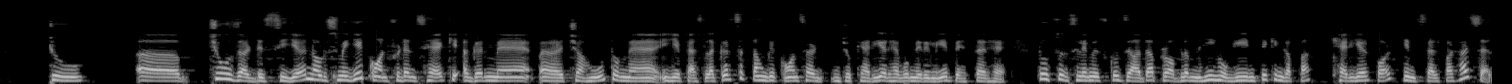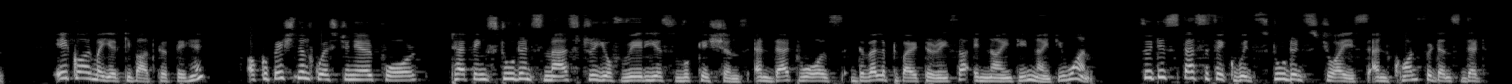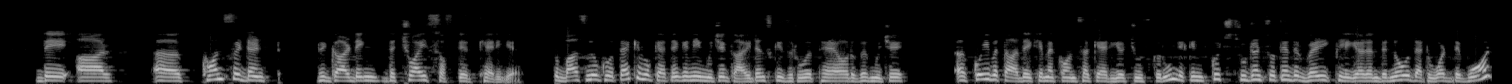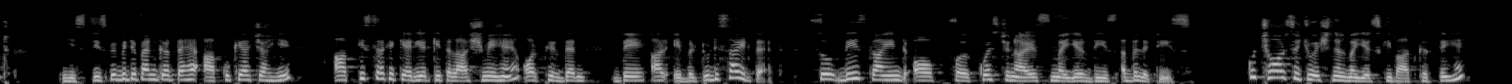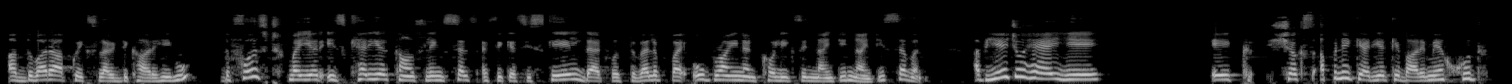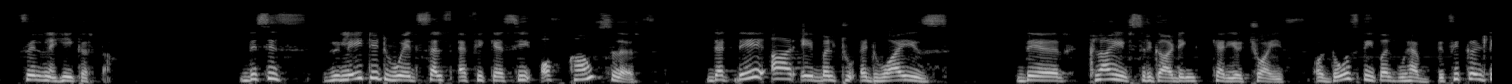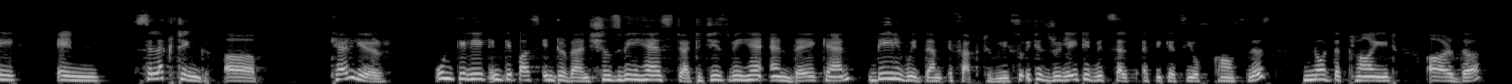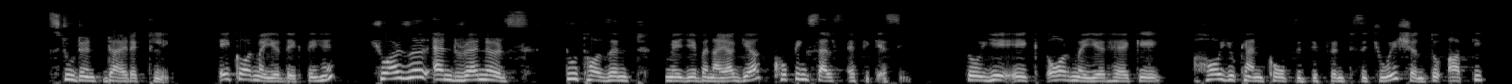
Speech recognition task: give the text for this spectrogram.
choose a decision اور اس میں یہ confidence ہے کہ اگر میں چاہوں تو میں یہ فیصلہ کر سکتا ہوں کہ کون سا جو کیریئر ہے وہ میرے لیے بہتر ہے تو اس سلسلے میں اس کو زیادہ پرابلم نہیں ہوگی اپ career for help for herself ایک اور میئر کی بات کرتے ہیں occupational questionnaire for tapping mastery of various and that was developed by Teresa in 1991 so it is specific with students regarding the choice of their career تو بعض لوگ ہوتا ہے کہ وہ کہتے ہیں کہ نہیں مجھے گائیڈنس کی ضرورت ہے اور اگر مجھے کوئی بتا دے کہ میں کون سا کیریئر چوز کروں لیکن کچھ اسٹوڈینٹس ہوتے ہیں they're very clear and they know that what they want اس چیز پہ بھی ڈیپینڈ کرتا ہے آپ کو کیا چاہیے آپ کس طرح کے کیریئر کی تلاش میں ہیں اور پھر then they are able to decide that so these kind of questionnaires measure these abilities کچھ اور سچویشنل میئرس کی بات کرتے ہیں اب دوبارہ آپ کو ایک سلائڈ دکھا رہی ہوں The first measure is Career Counseling Self-Efficacy Scale that was developed by O'Brien and colleagues in 1997. Ab yeh jo hai, yeh ek shaks apne career ke baare mein khud fill نہیں کرتا this is related with self efficacy of counsellor they are able to advise their clients regarding career choice اور those people who have difficulty in selecting career ان کے لیے ان کے پاس interventions بھی ہیں strategies بھی ہیں and they can deal with them effectively so it is related with self efficacy of counsellor not the client or the student directly ایک اور میئر دیکھتے ہیں شوارزر اینڈ رینرز 2000 میں یہ بنایا گیا کوپنگ سیلف ایفیکیسی تو یہ ایک اور میئر ہے کہ how you can cope with different situation تو آپ کی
